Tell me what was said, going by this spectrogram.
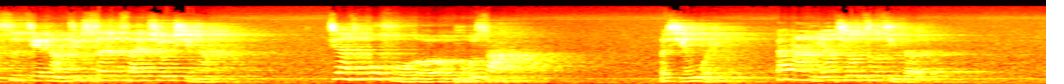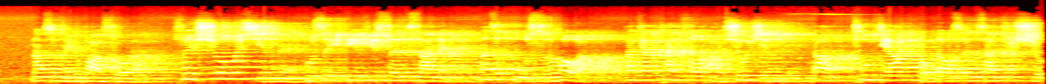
世间啊，去深山修行啊，这样是不符合菩萨。的行为，当然你要修自己的，那是没话说了。所以修行呢，不是一定去深山呢，那是古时候啊，大家看说啊，修行要出家躲到深山去修，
